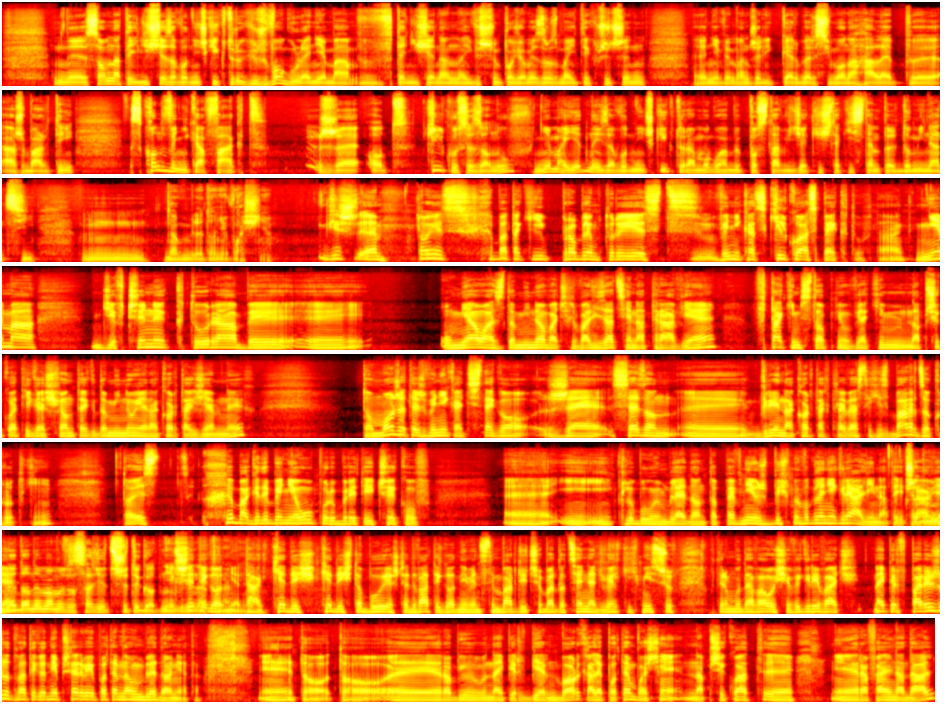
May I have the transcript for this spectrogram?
Mm, Są na tej liście zawodniczki, których już w ogóle nie ma w tenisie na najwyższym poziomie z rozmaitych przyczyn. E, Nie wiem, Angelique Gerber, Simona Halep, e, Ash Barty. Skąd wynika fakt, że od kilku sezonów nie ma jednej zawodniczki, która mogłaby postawić jakiś taki stempel dominacji mm, na Wimbledonie właśnie. Wiesz, e, to jest chyba taki problem, który jest, wynika z kilku aspektów. Tak? Nie ma dziewczyny, która by umiała zdominować rywalizację na trawie w takim stopniu, w jakim na przykład Iga Świątek dominuje na kortach ziemnych. To może też wynikać z tego, że sezon y, gry na kortach trawiastych jest bardzo krótki. To jest chyba, gdyby nie upór Brytyjczyków i, i klubu Wimbledon, to pewnie już byśmy w ogóle nie grali na tej Przed trawie. Wimbledonem mamy w zasadzie trzy tygodnie. Trzy tygodnie, tak. Kiedyś, kiedyś to były jeszcze dwa tygodnie, więc tym bardziej trzeba doceniać wielkich mistrzów, którym udawało się wygrywać najpierw w Paryżu, dwa tygodnie przerwy i potem na Wimbledonie. To, e, to, to e, robił najpierw Björn Borg, ale potem właśnie na przykład e, e, Rafael Nadal.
